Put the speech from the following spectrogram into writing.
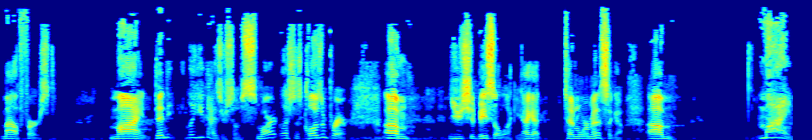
mouth first? Mine. Didn't well, you guys are so smart. Let's just close in prayer. Um, you should be so lucky. I got 10 more minutes ago. Um, mine.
